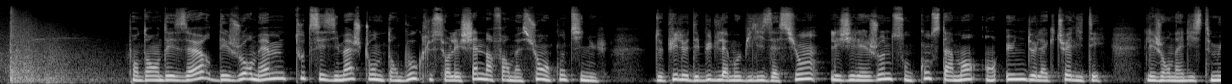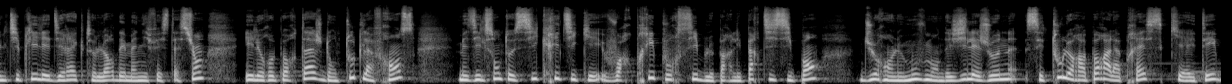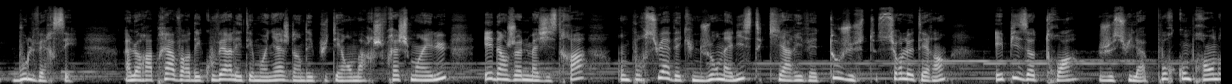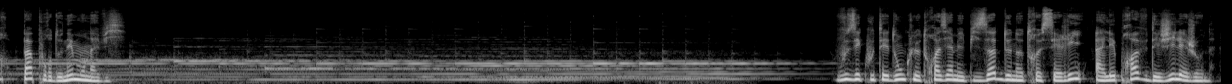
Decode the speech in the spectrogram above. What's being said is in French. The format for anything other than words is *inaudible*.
Pendant des heures, des jours même, toutes ces images tournent en boucle sur les chaînes d'information en continu. Depuis le début de la mobilisation, les Gilets jaunes sont constamment en une de l'actualité. Les journalistes multiplient les directs lors des manifestations et les reportages dans toute la France, mais ils sont aussi critiqués, voire pris pour cible par les participants. Durant le mouvement des Gilets jaunes, c'est tout le rapport à la presse qui a été bouleversé. Alors après avoir découvert les témoignages d'un député En Marche fraîchement élu et d'un jeune magistrat, on poursuit avec une journaliste qui arrivait tout juste sur le terrain. Épisode 3, je suis là pour comprendre, pas pour donner mon avis. Vous écoutez donc le troisième épisode de notre série À l'épreuve des Gilets jaunes.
